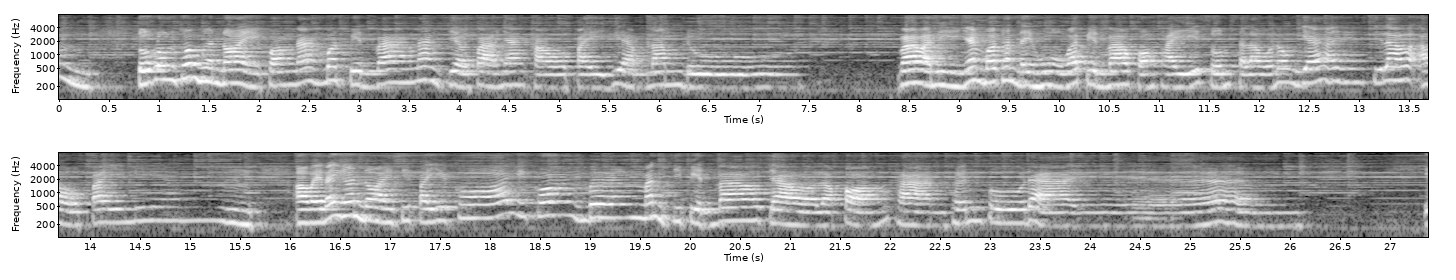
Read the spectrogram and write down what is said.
มตกลงทุ่มเงินหน่อยของนางบดเป็นวางนางเกี่ยวฟ้าย่างเขาไปเยี่ยมลำดู ว่าวันนี้ยังบ่ท่านได้หูว่าเป็นว่าวของไผสมสลาน้องยายสิเล่าเอาไปเมียนเอาไว้ได้เงินหน่อยสิไปคอยของเบิงมันสิเปลี่ยนว่าวเจ้าละของทานเพิ่นผู้ใดเอ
